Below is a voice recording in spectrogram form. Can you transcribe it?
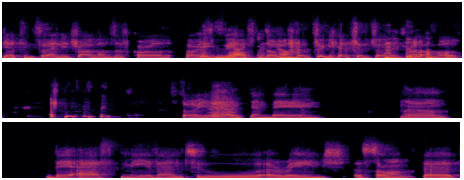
get into any troubles, of course. Of course, exactly. we also don't yeah. want to get into any trouble. so yeah, and they um, they asked me then to arrange a song that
